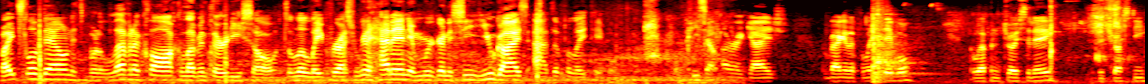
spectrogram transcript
bite slowed down. It's about 11 o'clock, 11:30, so it's a little late for us. We're gonna head in and we're gonna see you guys at the fillet table. Peace out. All right, guys, we're back at the fillet table. The weapon of choice today is the trusty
